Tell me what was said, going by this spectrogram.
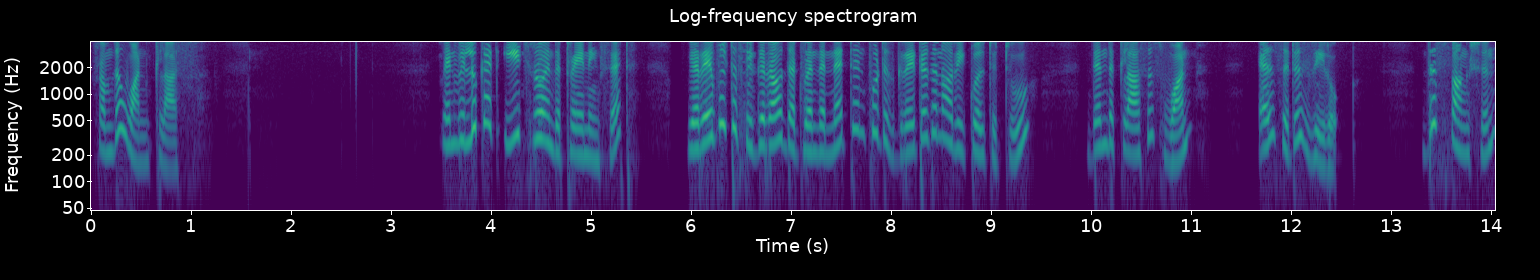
from the 1 class. When we look at each row in the training set, we are able to figure out that when the net input is greater than or equal to 2, then the class is 1, else it is 0. This function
